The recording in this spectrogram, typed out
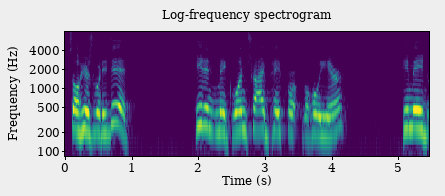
So here's what he did he didn't make one tribe pay for the whole year, he made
